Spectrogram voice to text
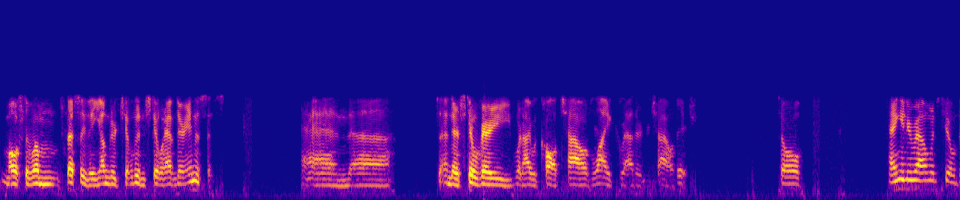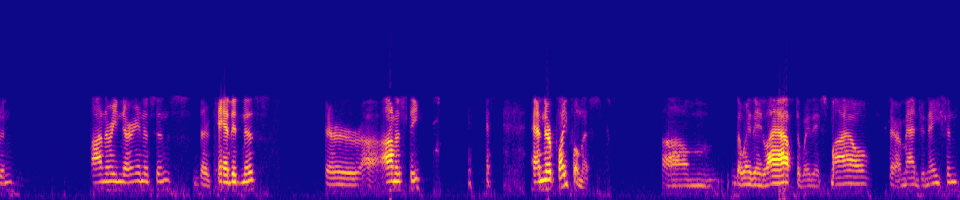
most of them, especially the younger children, still have their innocence. And, uh, and they're still very, what I would call childlike rather than childish. So, hanging around with children, honoring their innocence, their candidness, their uh, honesty, and their playfulness. Um, the way they laugh, the way they smile, their imagination.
